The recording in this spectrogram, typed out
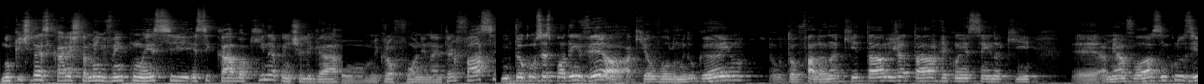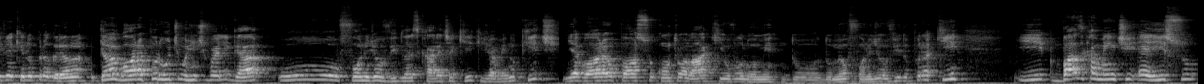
No kit da Scarlett também vem com esse, esse cabo aqui, né, pra gente ligar o microfone na interface. Então, como vocês podem ver, ó, aqui é o volume do ganho, eu tô falando aqui e tal, ele já tá reconhecendo aqui é, a minha voz, inclusive aqui no programa. Então agora, por último, a gente vai ligar o fone de ouvido da Scarlett aqui, que já vem no kit. E agora eu posso controlar aqui o volume do, do meu fone de ouvido por aqui. E basicamente é isso.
